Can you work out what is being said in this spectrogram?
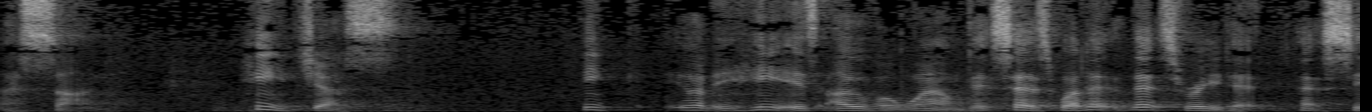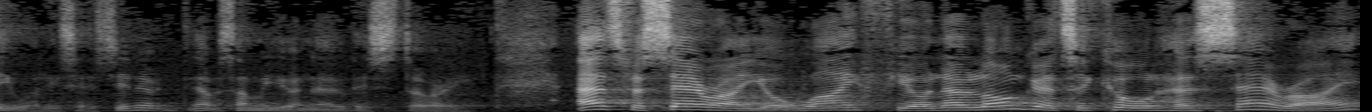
a son, he just, he, he is overwhelmed. It says, well, let, us read it. Let's see what he says. You know, some of you know this story. As for Sarai, your wife, you're no longer to call her Sarai.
